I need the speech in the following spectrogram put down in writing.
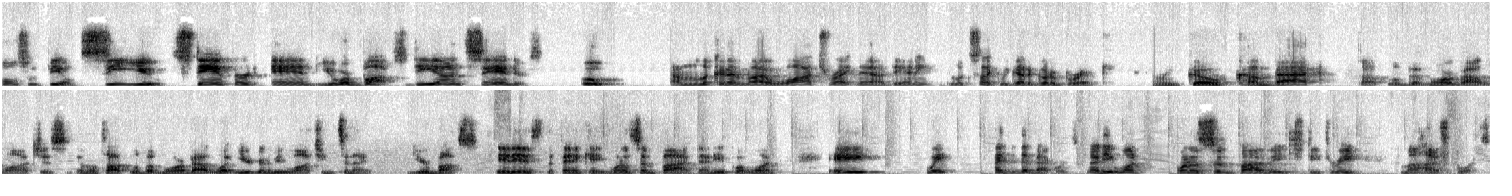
Folsom Field, CU, Stanford, and your Buffs, Deion Sanders. Ooh, I'm looking at my watch right now, Danny. It looks like we got to go to break. We go come back, talk a little bit more about watches, and we'll talk a little bit more about what you're going to be watching tonight. Your Buffs. It is the Fan Cave, 107.5, 98.1. Eight. Wait, I did that backwards. 98.1, 107.5 HD3, Mile High Sports.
